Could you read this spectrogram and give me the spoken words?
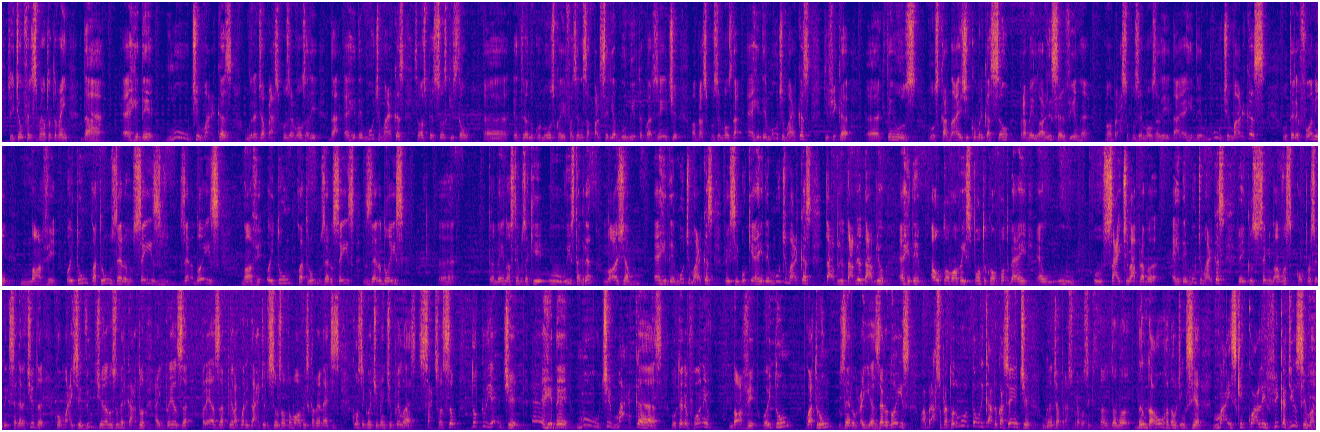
Gente, oferecimento também da RD Multimarcas. Um grande abraço para os irmãos ali da RD Multimarcas. São as pessoas que estão uh, entrando conosco aí, fazendo essa parceria bonita com a gente. Um abraço para os irmãos da RD Multimarcas, que fica, uh, que tem os, os canais de comunicação para melhor lhe servir, né? Um abraço para os irmãos ali da RD Multimarcas o telefone 981410602 981410602 uh, também nós temos aqui o Instagram, loja RD Multimarcas, Facebook RD Multimarcas, www.rdautomóveis.com.br é o, o, o site lá para RD Multimarcas, veículos seminovos com procedência garantida, com mais de 20 anos no mercado. A empresa preza pela qualidade dos seus automóveis, caminhonetes, consequentemente pela satisfação do cliente. RD Multimarcas. O telefone 981 410602. Um abraço para todo mundo tão ligado com a gente. Um grande abraço para você que está dando a honra da audiência mais que qualificadíssima.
